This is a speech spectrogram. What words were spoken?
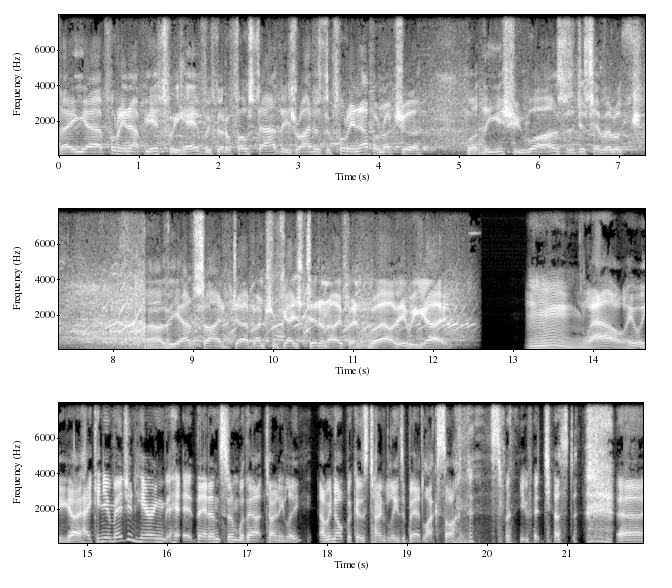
They uh, pulling up. Yes, we have. We've got a false start. These riders are pulling up. I'm not sure what the issue was. Just have a look. Uh, the outside uh, bunch of gates didn't open. Well, there we go. Mm, wow, here we go. Hey, can you imagine hearing th- that incident without Tony Lee? I mean, not because Tony Lee's a bad luck sign, Smithy, but just uh,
